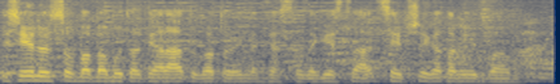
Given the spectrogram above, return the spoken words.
és élőszóban bemutatni a látogatóinknak ezt az egész szépséget, ami itt van.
